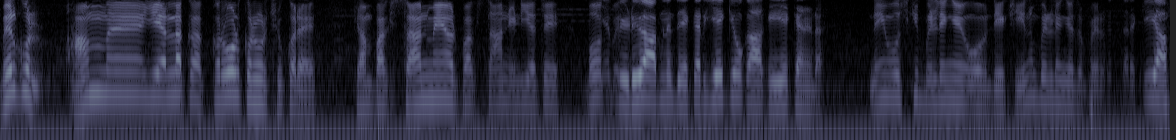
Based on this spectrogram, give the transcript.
बिल्कुल हम ये अल्लाह का करोड़ करोड़ शुक्र है कि हम पाकिस्तान में और पाकिस्तान इंडिया से बहुत ये वीडियो आपने देखकर ये क्यों कहा कि ये कनाडा? नहीं वो उसकी बिल्डिंगें वो देखिए ना बिल्डिंगें तो फिर। तरक्की आप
